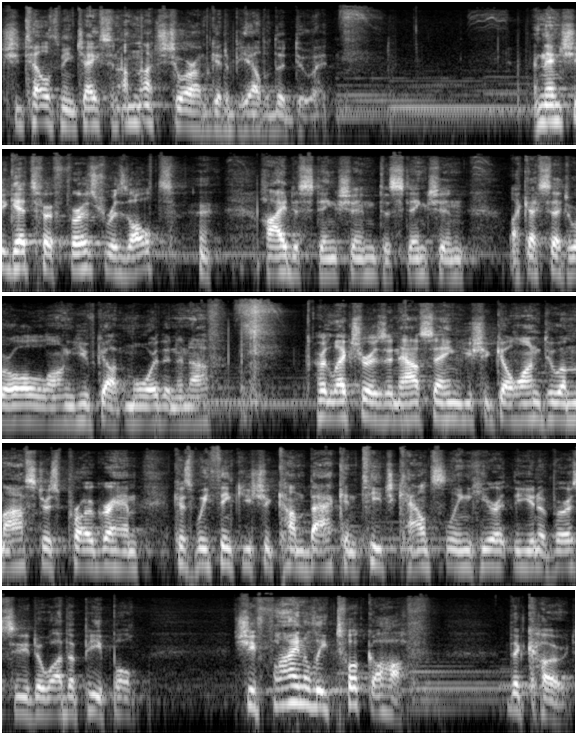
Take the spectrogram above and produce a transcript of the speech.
She tells me, Jason, I'm not sure I'm going to be able to do it. And then she gets her first results high distinction, distinction. Like I said to her all along, you've got more than enough. Her lecturers are now saying you should go on to a master's program because we think you should come back and teach counseling here at the university to other people. She finally took off the coat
